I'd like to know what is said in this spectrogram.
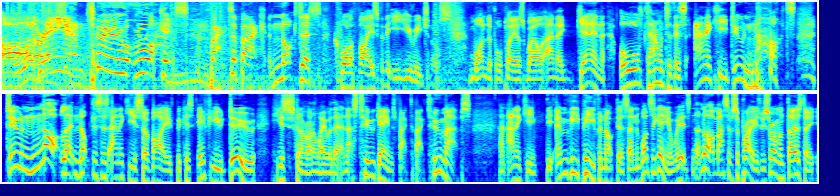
Oh, oh, what a read! Two rockets back to back. Noctis qualifies for the EU regionals. Wonderful play as well. And again, all down to this Anarchy. Do not, do not let Noctis's Anarchy survive because if you do, he's just going to run away with it. And that's two games back to back, two maps and Anarki, the MVP for Noctis. And once again, you know, it's not a massive surprise. We saw him on Thursday.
